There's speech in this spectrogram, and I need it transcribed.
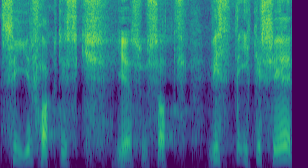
sier faktisk Jesus at hvis det ikke skjer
